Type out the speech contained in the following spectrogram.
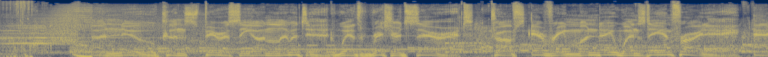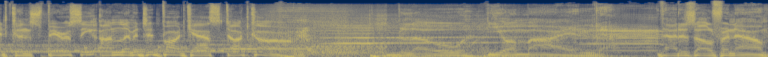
A new Conspiracy Unlimited with Richard Syrett drops every Monday, Wednesday, and Friday at conspiracyunlimitedpodcast.com. Blow your mind. That is all for now.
